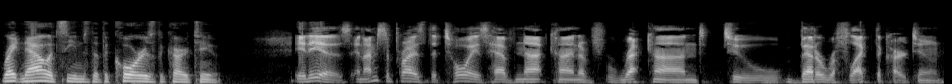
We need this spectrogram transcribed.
right now, it seems that the core is the cartoon. It is, and I'm surprised the toys have not kind of retconned to better reflect the cartoon.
